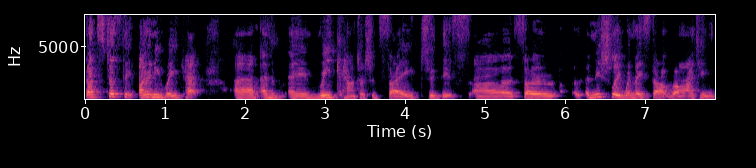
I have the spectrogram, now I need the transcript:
that's just the only recap. Um, and, and recount, I should say, to this. Uh, so initially when they start writing,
